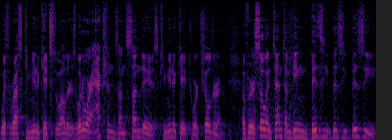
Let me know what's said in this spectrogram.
with rest communicates to others. What do our actions on Sundays communicate to our children? If we're so intent on being busy, busy, busy,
